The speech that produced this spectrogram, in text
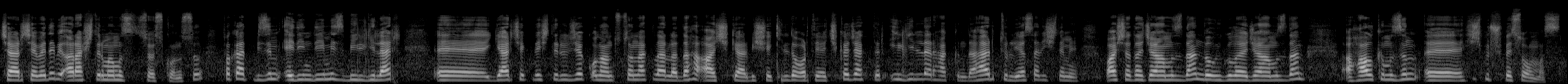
çerçevede bir araştırmamız söz konusu. Fakat bizim edindiğimiz bilgiler e, gerçekleştirilecek olan tutanaklarla daha aşikar bir şekilde ortaya çıkacaktır. İlgililer hakkında her türlü yasal işlemi başlatacağımızdan ve uygulayacağımızdan halkımızın hiçbir şüphesi olmasın.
